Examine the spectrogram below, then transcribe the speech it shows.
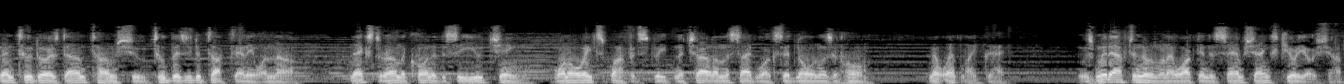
Then two doors down, Tom Shu, too busy to talk to anyone now. Next, around the corner to see Yu Ching, 108 Spofford Street, and the child on the sidewalk said no one was at home. And it went like that. It was mid-afternoon when I walked into Sam Shang's curio shop.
